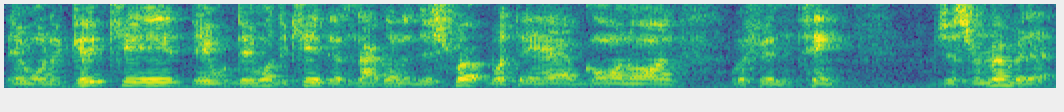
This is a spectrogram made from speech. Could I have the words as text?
they want a good kid. They, they want the kid that's not going to disrupt what they have going on within the team. Just remember that.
